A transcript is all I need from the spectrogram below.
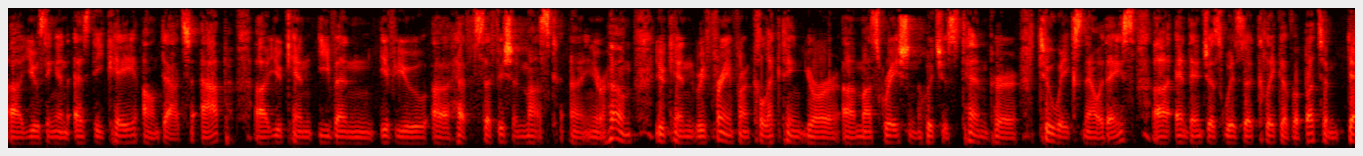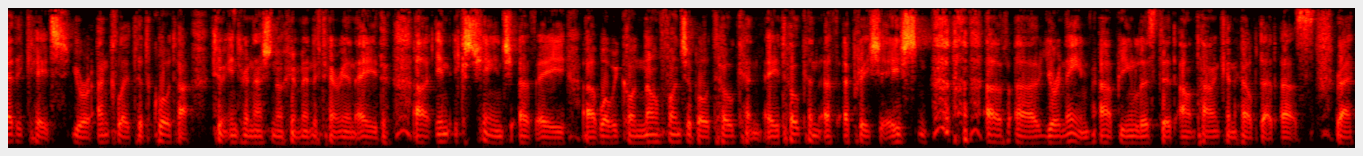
uh, using an SDK on that app. Uh, you can even, if you uh, have sufficient mask in your home, you can refrain from collecting your mask ration, which is 10 per two weeks nowadays, and then just with a click of a button, dedicate your uncollected quota to international humanitarian aid uh, in exchange of a uh, what we call non-fungible token, a token of appreciation of uh, your name uh, being listed on Taiwan Can Help That Us, right?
